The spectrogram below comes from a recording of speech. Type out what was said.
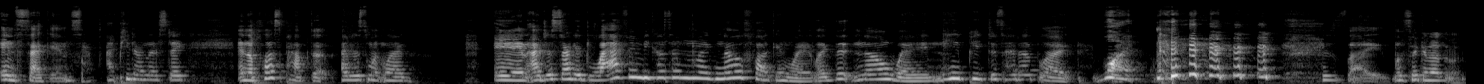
in seconds. I peed on that stick and the plus popped up. I just went like, and I just started laughing because I'm like, no fucking way. Like, no way. And he peeked his head up like, what? He's like, let's take another one.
